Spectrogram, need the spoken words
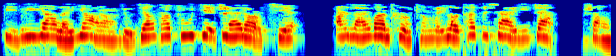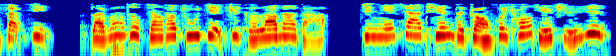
比利亚雷亚尔就将他租借至埃尔切，而莱万特成为了他的下一站。上赛季，莱万特将他租借至格拉纳达。今年夏天的转会窗截止日，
